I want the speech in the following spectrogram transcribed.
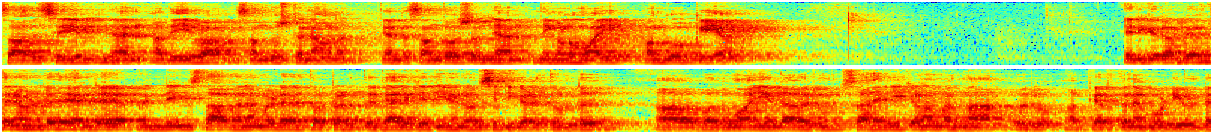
സാധിച്ചതിൽ ഞാൻ അതീവ സന്തുഷ്ടനാണ്. എന്റെ സന്തോഷം ഞാൻ നിങ്ങളുമായി പങ്കുവെക്കുകയാണ്. എനിക്കൊരു അഭ്യർത്ഥനയുണ്ട്. എന്റെ പ്രിന്റിംഗ് സ്ഥാപനം ഇവിടെ തൊട്ടടുത്ത് കാലിക്കറ്റ് യൂണിവേഴ്സിറ്റിക്ക് അടുത്തുണ്ട്. അപ്പോൾ അതുമായി എല്ലാവരും സഹകരിക്കണമെന്ന ഒരു അഭ്യർത്ഥന കൂടിയുണ്ട്.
